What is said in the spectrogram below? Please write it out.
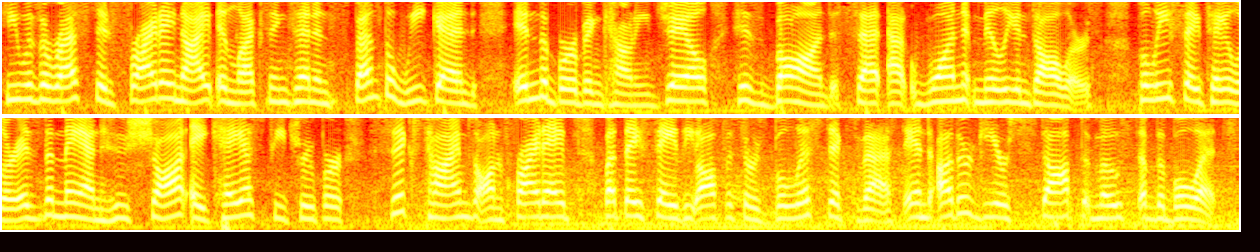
He was arrested Friday night in Lexington and spent the weekend in the Bourbon County Jail. His bond set at $1 million. Police say Taylor is the man who shot a KSP trooper six times on Friday but they say the officer's ballistics vest and other gear stopped most of the bullets.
